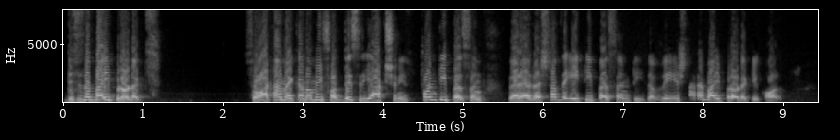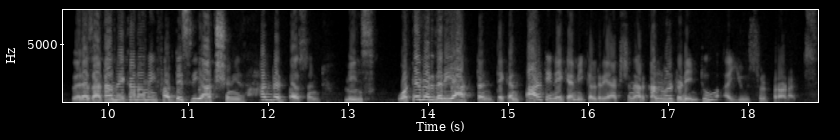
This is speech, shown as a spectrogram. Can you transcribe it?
This is the byproducts. So atom economy for this reaction is 20% whereas rest of the 80% is a waste or a byproduct you call. Whereas atom economy for this reaction is 100% means whatever the reactant taken part in a chemical reaction are converted into a useful products.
